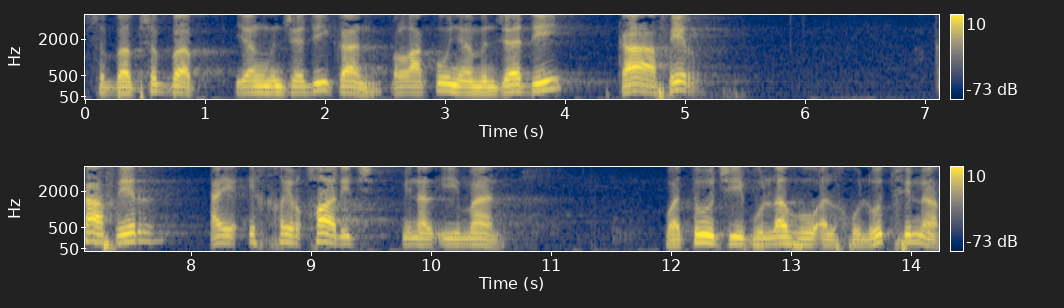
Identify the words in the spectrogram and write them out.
sebab-sebab yang menjadikan pelakunya menjadi kafir. Kafir ay kharij minal iman wa al khulud finnar.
